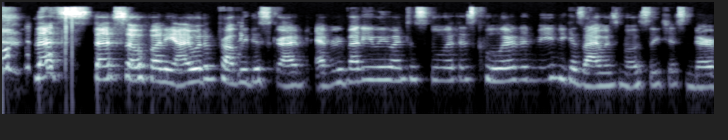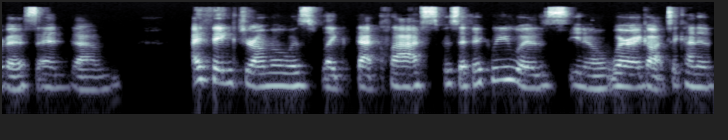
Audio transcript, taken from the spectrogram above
that's that's so funny i would have probably described everybody we went to school with as cooler than me because i was mostly just nervous and um I think drama was like that class specifically was, you know, where I got to kind of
